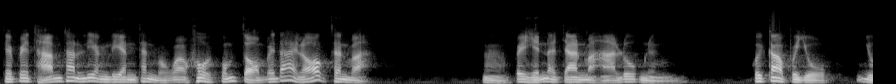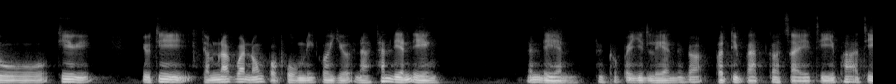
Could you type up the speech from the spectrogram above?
แต่ไปถามท่านเลี่ยงเรียน ท่านบอกว่าโอ้ยผมตอบไม่ได้หรอกท่านว่าไปเห็นอาจารย์มหารูปหนึ่งคุยเก้าประโยคอยู่ที่อยู่ที่สำนักวัดน้องประพงนี่ก็เยอะนะ ท่านเรียนเอง ท่นเรียนท่านก็ไปเรียนแล้วก็ปฏิบัติก็ใส่สีผ้าสี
